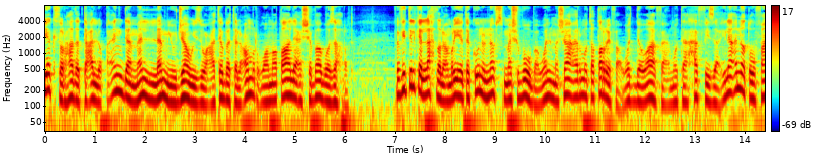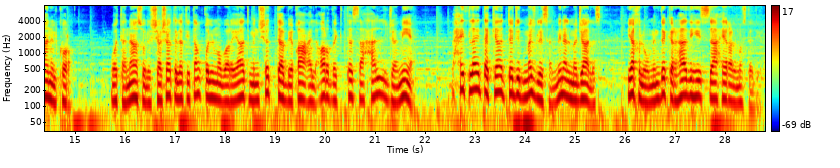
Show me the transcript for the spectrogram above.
يكثر هذا التعلق عند من لم يجاوزوا عتبة العمر ومطالع الشباب وزهرته. ففي تلك اللحظة العمرية تكون النفس مشبوبة والمشاعر متطرفة والدوافع متحفزة إلى أن طوفان الكرة وتناسل الشاشات التي تنقل المباريات من شتى بقاع الأرض اكتسح الجميع بحيث لا تكاد تجد مجلسا من المجالس يخلو من ذكر هذه الساحرة المستديرة.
